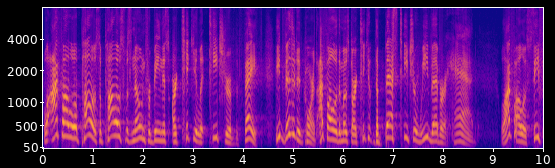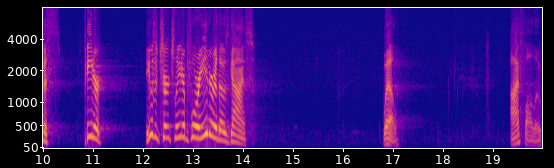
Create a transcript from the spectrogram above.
Well, I follow Apollos. Apollos was known for being this articulate teacher of the faith. He'd visited Corinth. I follow the most articulate, the best teacher we've ever had. Well, I follow Cephas, Peter. He was a church leader before either of those guys. Well, I follow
